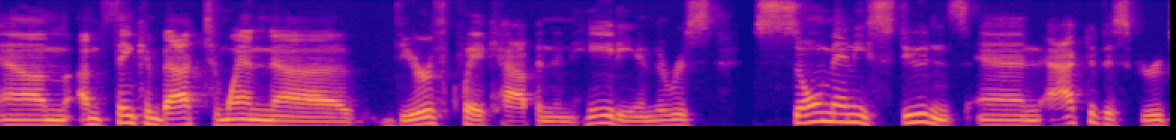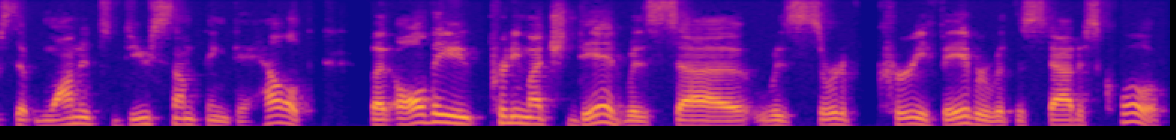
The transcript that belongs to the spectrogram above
Um, i'm thinking back to when uh, the earthquake happened in haiti and there was so many students and activist groups that wanted to do something to help but all they pretty much did was uh, was sort of curry favor with the status quo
